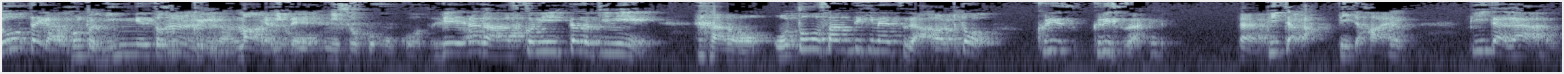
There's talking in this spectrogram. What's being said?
胴体が本当人間とそっくりのまあ、二足歩行というで、か。なんかあそこに行った時に、あの、お父さん的なやつが、あ、と、クリス、クリスだっけ？あピーターが？ピーター、はい。ピーターが、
